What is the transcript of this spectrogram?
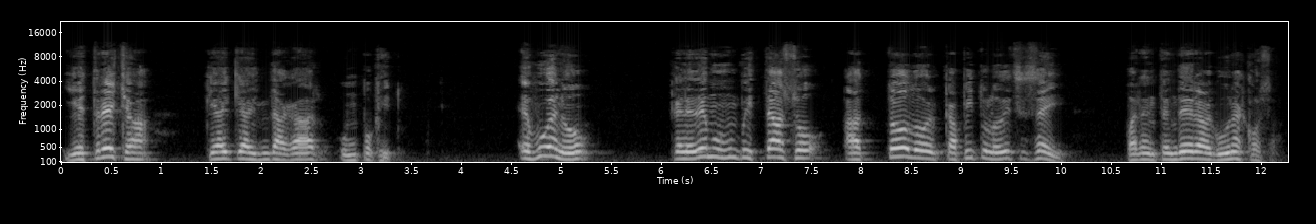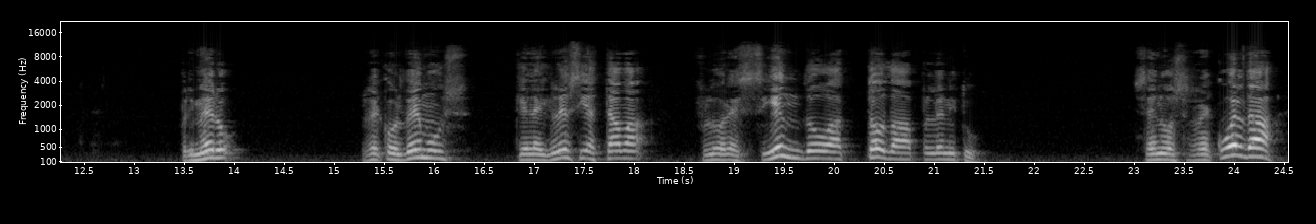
y estrecha que hay que indagar un poquito. Es bueno que le demos un vistazo a todo el capítulo 16 para entender algunas cosas. Primero, recordemos que la iglesia estaba floreciendo a toda plenitud. Se nos recuerda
